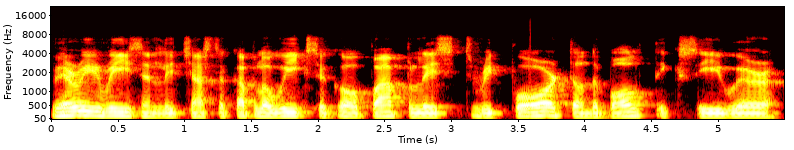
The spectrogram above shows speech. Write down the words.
very recently, just a couple of weeks ago, published report on the Baltic Sea where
